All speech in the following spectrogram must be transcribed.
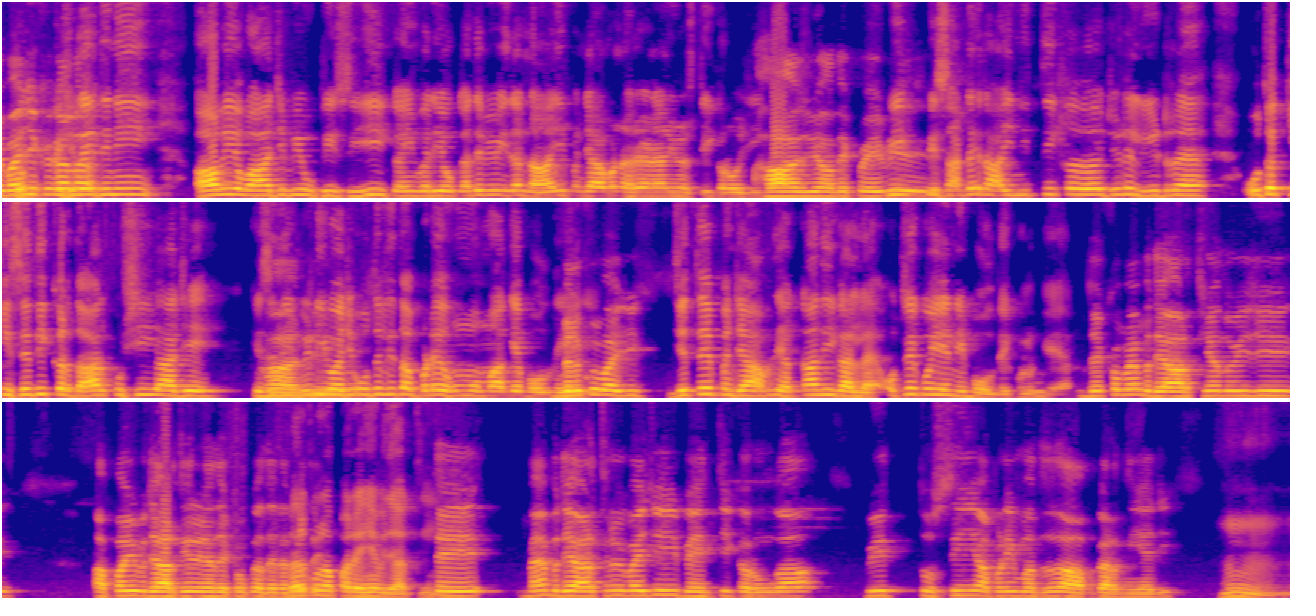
ਤੇ ਬਾਈ ਜੀ ਇੱਕ ਗੱਲ ਪਿਛਲੇ ਦਿਨੀ ਆ ਵੀ ਆਵਾਜ਼ ਵੀ ਉੱਠੀ ਸੀ ਕਈ ਵਾਰੀ ਉਹ ਕਹਿੰਦੇ ਵੀ ਇਹਦਾ ਨਾਂ ਹੀ ਪੰਜਾਬ ਐਂਡ ਹਰਿਆਣਾ ਯੂਨੀਵਰਸਿਟੀ ਕਰੋ ਜੀ। ਹਾਂ ਜੀ ਹਾਂ ਦੇਖੋ ਇਹ ਵੀ ਵੀ ਸਾਡੇ ਰਾਜਨੀਤਿਕ ਜਿਹੜੇ ਲੀਡਰ ਹੈ ਉਹ ਤਾਂ ਕਿਸੇ ਦੀ ਕਿਰਦਾਰ ਕੁਸ਼ੀ ਆ ਜੇ ਕਿਸੇ ਦੀ। ਵੀਡੀਓ ਆ ਜੇ ਉਹਦੇ ਲਈ ਤਾਂ ਬੜੇ ਹੁਮ ਹੁਮਾ ਕੇ ਬੋਲਦੇ ਬਿਲਕੁਲ ਬਾਈ ਜੀ। ਜਿੱਥੇ ਪੰਜਾਬ ਦੇ ਹੱਕਾਂ ਦੀ ਗੱਲ ਹੈ ਉੱਥੇ ਕੋਈ ਇਹ ਨਹੀਂ ਬੋਲਦੇ ਖੁੱਲ ਕੇ ਯਾਰ। ਦੇਖੋ ਮੈਂ ਵਿਦਿਆਰਥੀਆਂ ਨੂੰ ਹੀ ਜੀ ਆਪਾਂ ਵੀ ਵਿਦਿਆਰਥੀ ਰਹੇ ਹਾਂ ਦੇਖੋ ਕਦੇ ਨਾ ਬਿਲਕੁਲ ਆਪਾਂ ਰਹੇ ਹਾਂ ਵਿਦਿਆਰਥੀ। ਤੇ ਮੈਂ ਵਿਦਿਆਰਥੀਆਂ ਨੂੰ ਬਾਈ ਜੀ ਬੇਨਤੀ ਕਰੂੰਗਾ ਵੀ ਤੁਸੀਂ ਆਪਣੀ ਮਦਦ ਆਪ ਕਰਨੀ ਹੈ ਜੀ। ਹੂੰ।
